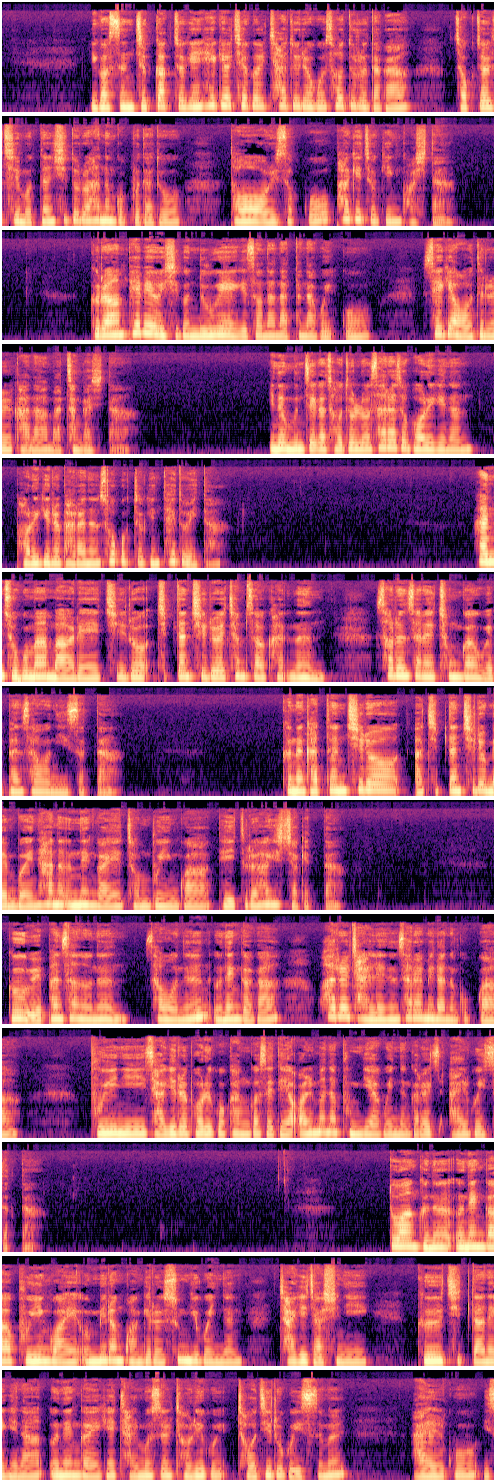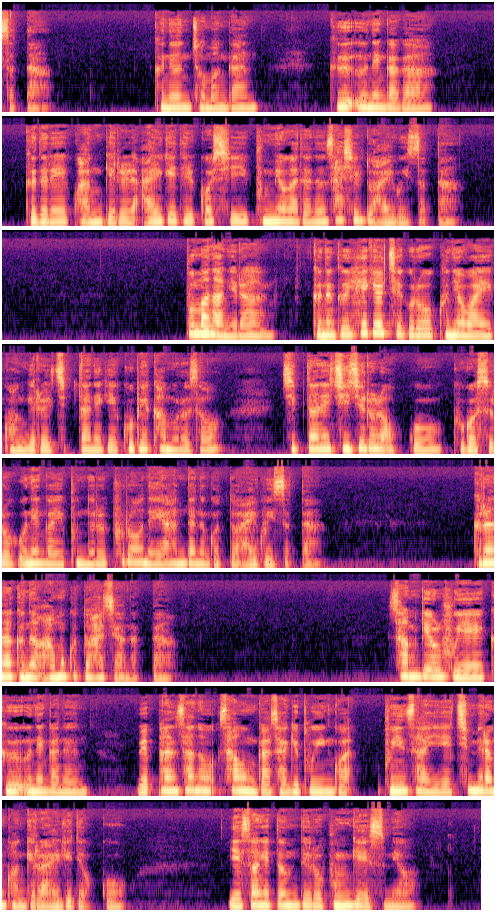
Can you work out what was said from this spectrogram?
이것은 즉각적인 해결책을 찾으려고 서두르다가 적절치 못한 시도를 하는 것보다도 더 어리석고 파괴적인 것이다. 그러한 패배의식은 누구에게서나 나타나고 있고 세계 어디를 가나 마찬가지다. 이는 문제가 저절로 사라져 버리기는 버리기를 바라는 소극적인 태도이다. 한 조그만 마을의 치료, 집단 치료에 참석하는 서른 살의 총각 외판 사원이 있었다. 그는 같은 치료, 아, 집단 치료 멤버인 한 은행가의 전부인과 데이트를 하기 시작했다. 그 외판 사원은, 사원은 은행가가 화를 잘 내는 사람이라는 것과 부인이 자기를 버리고 간 것에 대해 얼마나 분개하고 있는가를 알고 있었다. 또한 그는 은행가 부인과의 은밀한 관계를 숨기고 있는 자기 자신이 그 집단에게나 은행가에게 잘못을 저리고, 저지르고 있음을 알고 있었다. 그는 조만간 그 은행가가 그들의 관계를 알게 될 것이 분명하다는 사실도 알고 있었다. 뿐만 아니라 그는 그 해결책으로 그녀와의 관계를 집단에게 고백함으로써 집단의 지지를 얻고 그것으로 은행가의 분노를 풀어내야 한다는 것도 알고 있었다. 그러나 그는 아무것도 하지 않았다. 3개월 후에 그 은행가는 외판 사원과 자기 부인과 부인 사이의 친밀한 관계를 알게 되었고 예상했던 대로 붕괴했으며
